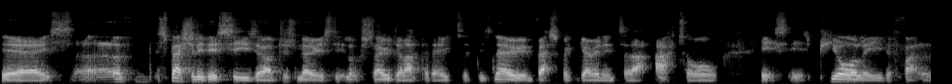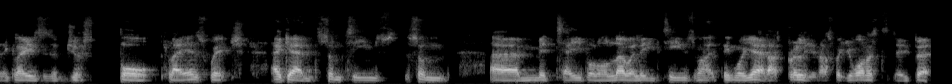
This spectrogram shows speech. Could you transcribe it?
yeah. It's uh, especially this season. I've just noticed it looks so dilapidated. There's no investment going into that at all. It's it's purely the fact that the Glazers have just bought players, which again, some teams, some um, mid-table or lower league teams might think, well, yeah, that's brilliant. That's what you want us to do. But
